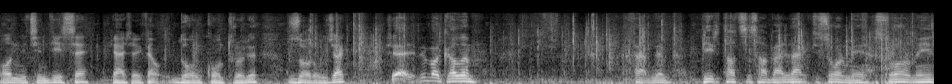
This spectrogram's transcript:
Onun için değilse gerçekten doğum kontrolü zor olacak. Şöyle bir bakalım. Efendim bir tatsız haberler ki sormayın. Sormayın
